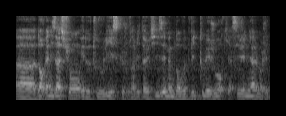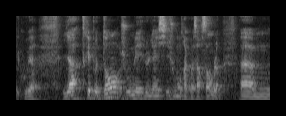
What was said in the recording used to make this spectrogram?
euh, d'organisation et de to-do list que je vous invite à utiliser même dans votre vie de tous les jours qui est assez génial. Moi j'ai découvert il y a très peu de temps. Je vous mets le lien ici, je vous montre à quoi ça ressemble. Euh,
